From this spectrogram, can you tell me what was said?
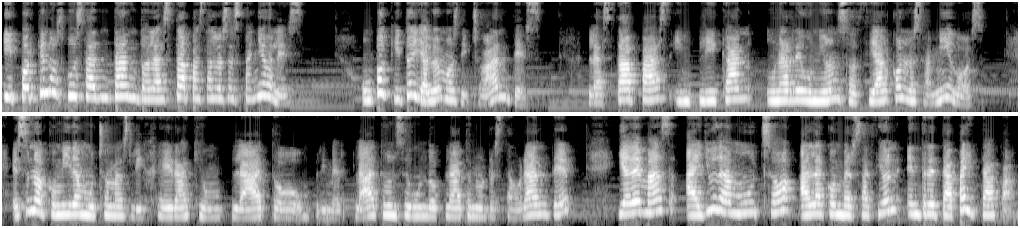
¿y por qué nos gustan tanto las tapas a los españoles? Un poquito ya lo hemos dicho antes. Las tapas implican una reunión social con los amigos. Es una comida mucho más ligera que un plato, un primer plato, un segundo plato en un restaurante y además ayuda mucho a la conversación entre tapa y tapa.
